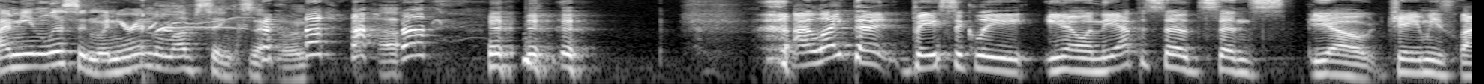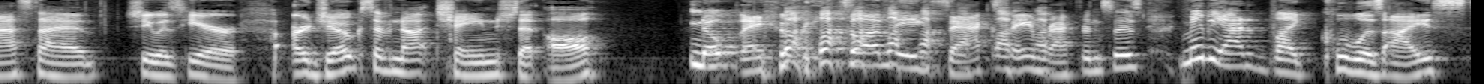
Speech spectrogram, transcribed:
I mean, listen, when you're in the love sync zone, uh, I like that. Basically, you know, in the episode since you know Jamie's last time she was here, our jokes have not changed at all. nope. Still have the exact same references. Maybe added like cool as ice,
